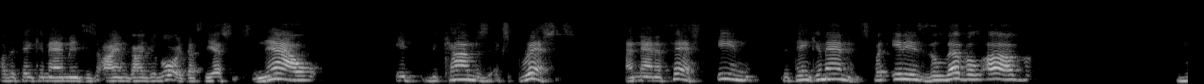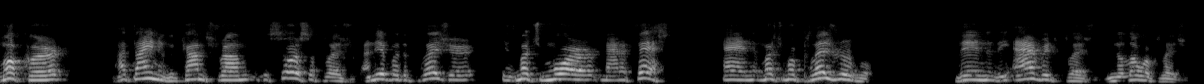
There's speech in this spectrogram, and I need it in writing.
of the Ten Commandments is I am God your Lord. That's the essence. Now it becomes expressed and manifest in the Ten Commandments, but it is the level of makor hatainug. It comes from the source of pleasure, and therefore the pleasure is much more manifest and much more pleasurable than the average pleasure, than the lower pleasure.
